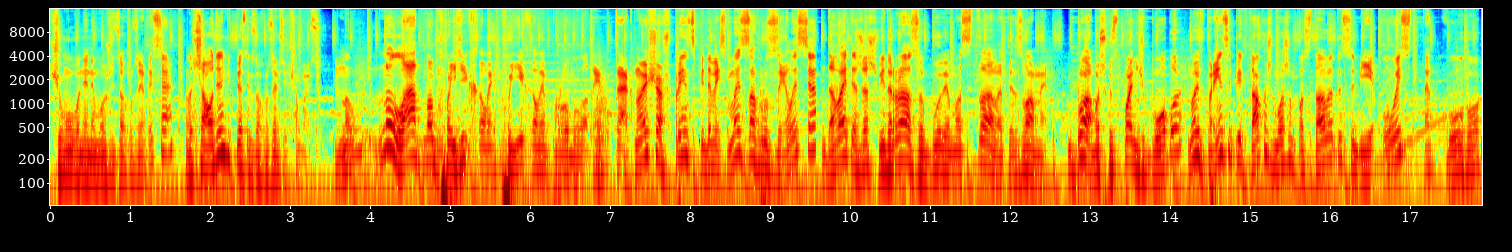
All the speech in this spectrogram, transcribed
чому вони не можуть загрузитися? Лише один підписник загрузився чомусь. Ну, ну ладно, поїхали, поїхали пробувати. Так, ну і що ж, в принципі, дивись, ми загрузилися. Давайте же ж відразу будемо ставити з вами бабушку Спанч Боба. Ну і в принципі, також можемо поставити собі ось такого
